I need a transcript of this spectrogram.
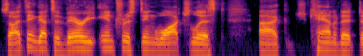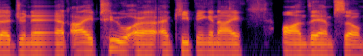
So I think that's a very interesting watch list uh, candidate, uh, Jeanette. I too uh, am keeping an eye on them. So.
